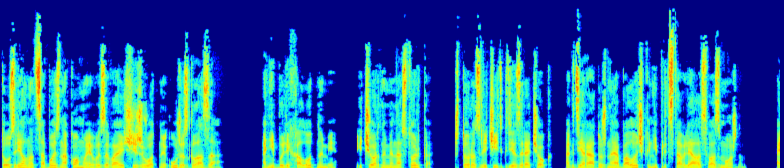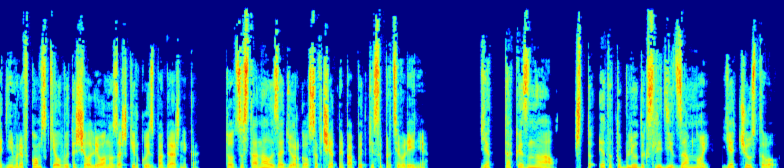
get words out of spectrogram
то узрел над собой знакомые, вызывающие животный ужас глаза. Они были холодными и черными настолько, что различить, где зрачок, а где радужная оболочка, не представлялось возможным. Одним рывком Скел вытащил Леона за шкирку из багажника. Тот застонал и задергался в тщетной попытке сопротивления. «Я так и знал, что этот ублюдок следит за мной. Я чувствовал.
